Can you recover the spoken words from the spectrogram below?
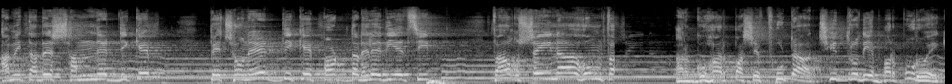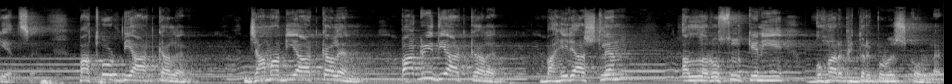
আমি তাদের সামনের দিকে পেছনের দিকে পর্দা ঢেলে দিয়েছি فأغشيناهم ف- আর গুহার পাশে ফুটা ছিদ্র দিয়ে ভরপুর হয়ে গিয়েছে। পাথর দিয়ে আটকালেন, জামা দিয়ে আটকালেন, পাগড়ি দিয়ে আটকালেন। বাহিরে আসলেন, আল্লাহ রসুলকে নিয়ে গুহার ভিতরে প্রবেশ করলেন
